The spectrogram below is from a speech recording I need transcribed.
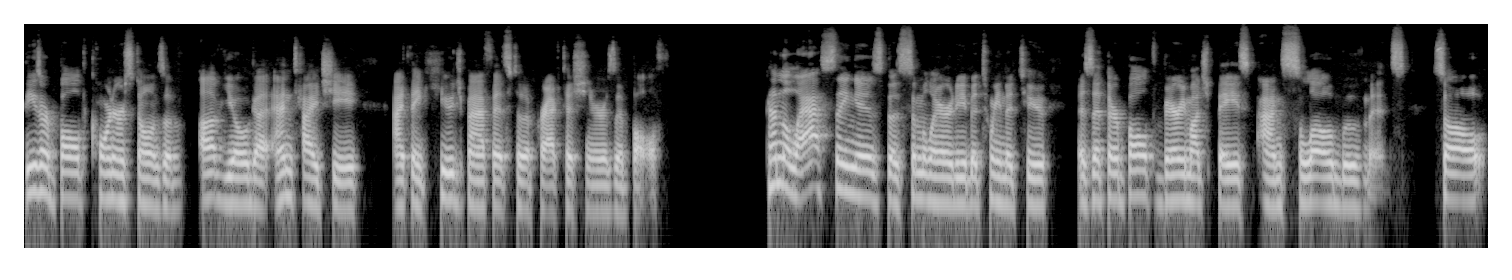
These are both cornerstones of, of yoga and Tai Chi. I think huge benefits to the practitioners of both. And the last thing is the similarity between the two is that they're both very much based on slow movements. So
